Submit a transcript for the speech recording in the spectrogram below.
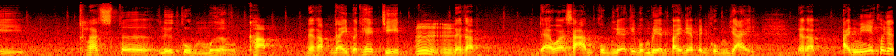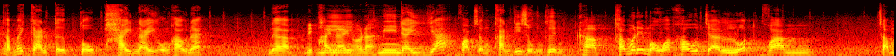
23-24 คลัสเตอร์ หรือกลุ่มเมืองครับนะครับในประเทศจีนอืมอืมนะครับ แต่ว่า 3 กลุ่มเนี้ยที่ผมเรียนไปเนี่ยเป็นกลุ่มใหญ่นะครับอันนี้ก็จะทำให้การเติบโตภายในของเขานะนะครับนี่ภายในเขานะมีนัยยะความสำคัญที่สูงขึ้นครับเขาไม่ได้บอกว่าเขาจะลดความสัม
